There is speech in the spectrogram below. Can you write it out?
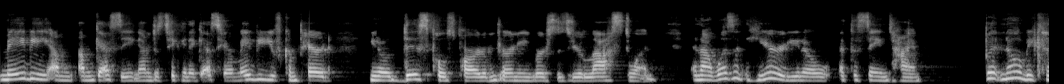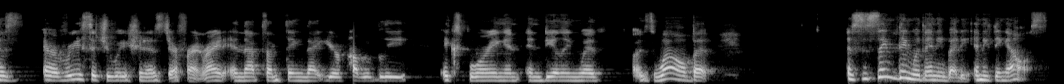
maybe I'm I'm guessing, I'm just taking a guess here. Maybe you've compared, you know, this postpartum journey versus your last one. And I wasn't here, you know, at the same time. But no, because every situation is different, right? And that's something that you're probably exploring and, and dealing with as well. But it's the same thing with anybody, anything else.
